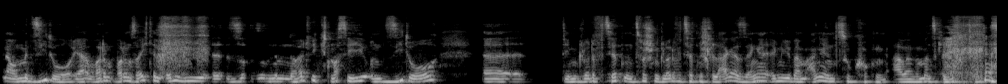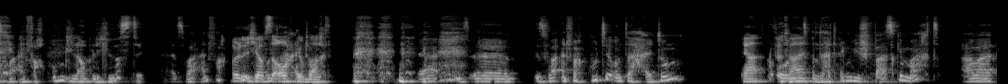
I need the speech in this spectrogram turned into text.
Genau, mit Sido. Ja, warum, warum soll ich denn irgendwie äh, so, so einem Nerd wie Knossi und Sido, äh, dem glorifizierten, inzwischen glorifizierten Schlagersänger, irgendwie beim Angeln zugucken? Aber wenn man es gemacht hat, es war einfach unglaublich lustig. Es war einfach. Und ich habe es auch gemacht. ja, und, äh, es war einfach gute Unterhaltung. Ja, total. Und, und hat irgendwie Spaß gemacht. Aber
